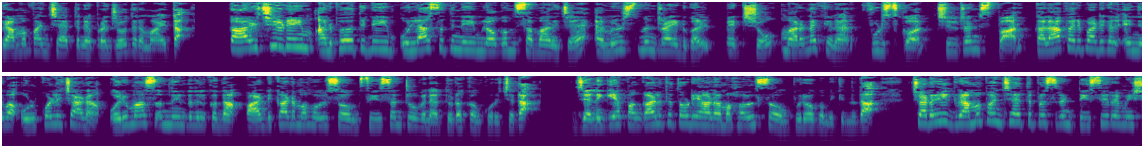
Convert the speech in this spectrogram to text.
ഗ്രാമപഞ്ചായത്തിന് പ്രചോദനമായത്. കാഴ്ചയുടെയും അനുഭവത്തിന്റെയും ഉല്ലാസത്തിന്റെയും ലോകം സമ്മാനിച്ച് അമ്യൂസ്മെന്റ് റൈഡുകൾ പെറ്റ് ഷോ മരണക്കിണർ ഫുഡ് സ്കോർ ചിൽഡ്രൻസ് പാർക്ക് കലാപരിപാടികൾ എന്നിവ ഉൾക്കൊള്ളിച്ചാണ് ഒരു മാസം നീണ്ടു നിൽക്കുന്ന പാണ്ടിക്കാട് മഹോത്സവം സീസൺ ടൂവിന് തുടക്കം കുറിച്ചത്. ജനകീയ പങ്കാളിത്തത്തോടെയാണ് മഹോത്സവം പുരോഗമിക്കുന്നത്. ചടങ്ങിൽ ഗ്രാമപഞ്ചായത്ത് പ്രസിഡന്റ് ടി സി രമേശ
